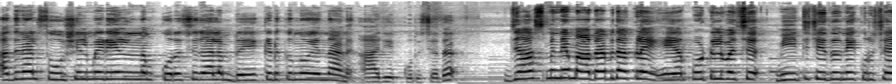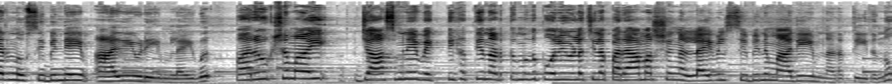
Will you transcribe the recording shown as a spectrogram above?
അതിനാൽ സോഷ്യൽ മീഡിയയിൽ നിന്നും കുറച്ചുകാലം ബ്രേക്ക് എടുക്കുന്നു എന്നാണ് ആര്യ കുറിച്ചത്. ജാസ്മിന്റെ മാതാപിതാക്കളെ എയർപോർട്ടിൽ വെച്ച് മീറ്റ് ചെയ്തതിനെ കുറിച്ചായിരുന്നു സിബിന്റെയും ആര്യയുടെയും ലൈവ് പരോക്ഷമായി ജാസ്മിനെ വ്യക്തിഹത്യ നടത്തുന്നത് പോലെയുള്ള ചില പരാമർശങ്ങൾ ലൈവിൽ സിബിനും ആര്യയും നടത്തിയിരുന്നു.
